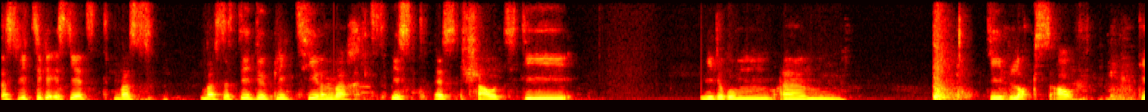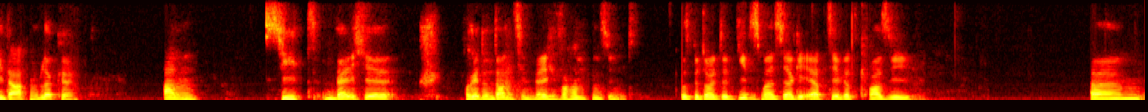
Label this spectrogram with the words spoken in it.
das Witzige ist jetzt, was, was das Deduplizieren macht, ist, es schaut die wiederum ähm, die Blocks auf, die Datenblöcke an, sieht, welche redundant sind, welche vorhanden sind. Das bedeutet, jedes Mal sehr geehrte wird quasi ähm,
